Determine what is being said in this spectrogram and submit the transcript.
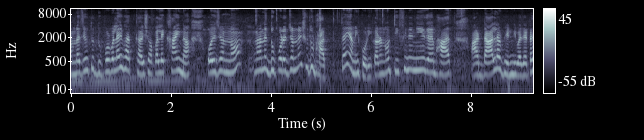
আমরা যেহেতু দুপুরবেলায় ভাত খাই, সকালে খাই না, ওই জন্য মানে দুপুরের জন্যই শুধু ভাতটাই আমি করি। কারণ ও টিফিনে নিয়ে যায় ভাত আর ডাল আর ভেন্ডি ভাজাটা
